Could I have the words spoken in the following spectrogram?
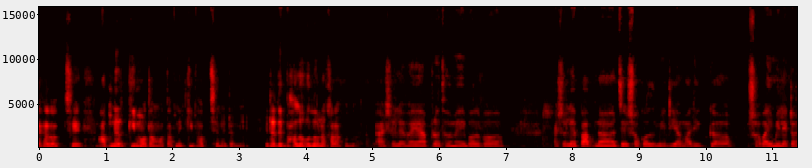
দেখা যাচ্ছে, আপনার কি মতামত? আপনি কি ভাবছেন এটা নিয়ে? এটাতে ভালো হলো না খারাপ হলো? আসলে ভাইয়া, প্রথমেই বলব, আসলে পাবনা যে সকল মিডিয়া মালিক সবাই মিলে একটা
